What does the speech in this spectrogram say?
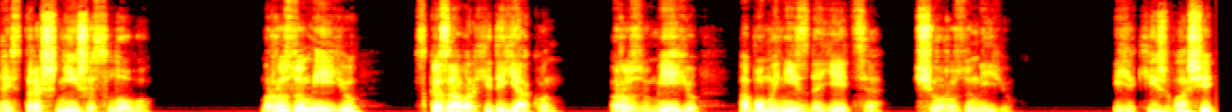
найстрашніше слово. Розумію, сказав архідеякон. Розумію, або мені здається, що розумію. І які ж ваші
